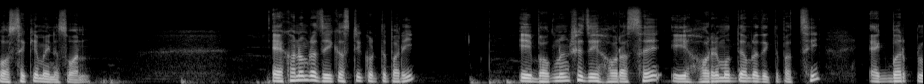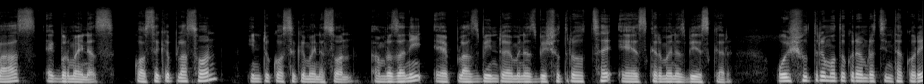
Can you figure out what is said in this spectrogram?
cosec A minus one এখন আমরা যেই কাজটি করতে পারি, এই ভগ্নাংশে যে হর আছে, এই হরের মধ্যে আমরা দেখতে পাচ্ছি একবার প্লাস একবার minus cosec A plus one into cosec A minus one আমরা জানি A plus B into A minus B সূত্র হচ্ছে A square minus B square ওই সূত্রের মতো করে আমরা চিন্তা করে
